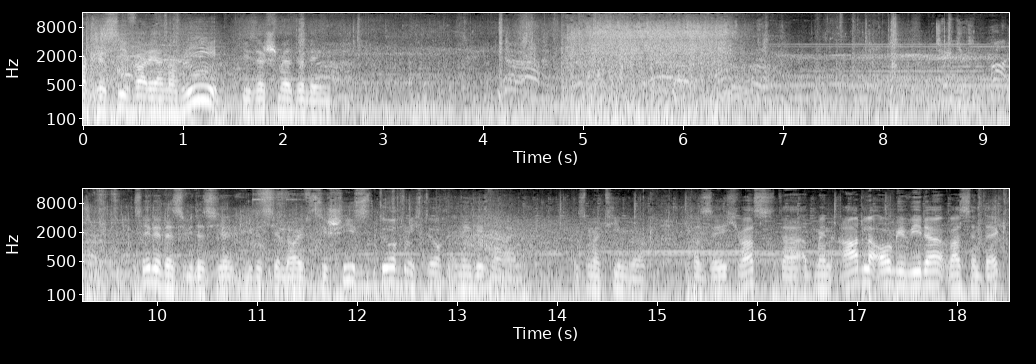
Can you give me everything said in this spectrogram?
Aggressiv war der noch nie, dieser Schmetterling. Seht ihr das, wie das hier, wie das hier läuft? Sie schießt durch, nicht durch in den Gegner rein. Das ist mal Teamwork. Da sehe ich was. Da hat mein Adlerauge wieder was entdeckt.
